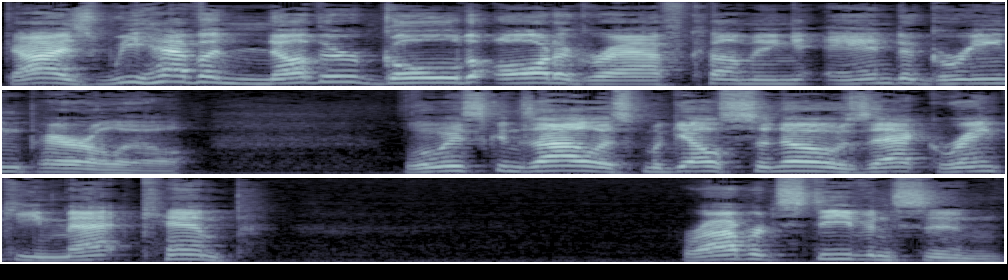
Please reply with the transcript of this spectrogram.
Guys, we have another gold autograph coming and a green parallel. Luis Gonzalez, Miguel Sano, Zack Greinke, Matt Kemp, Robert Stephenson.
